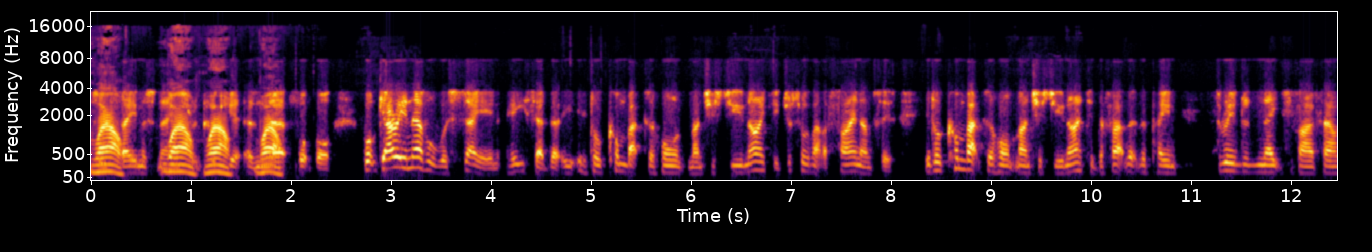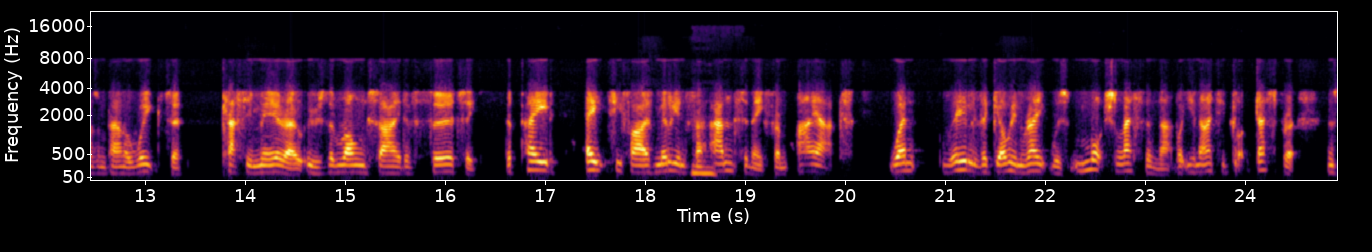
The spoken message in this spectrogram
wow. famous names wow. from cricket wow. and wow. Uh, football. But Gary Neville was saying, he said that it'll come back to haunt Manchester United, just talking about the finances. It'll come back to haunt Manchester United, the fact that they're paying £385,000 a week to Casemiro, who's the wrong side of 30. They paid 85 million for mm. Antony from Ajax when really the going rate was much less than that, but United got desperate. And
